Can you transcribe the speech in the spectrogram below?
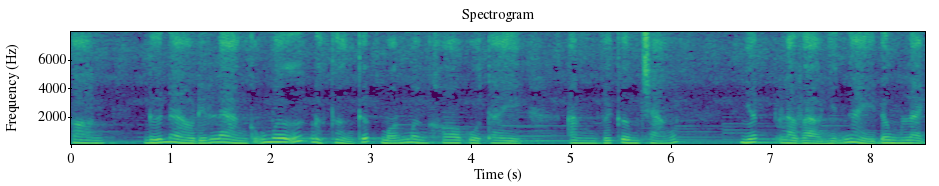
con Đứa nào đến làng cũng mơ ước được thưởng thức món măng kho của thầy ăn với cơm trắng, nhất là vào những ngày đông lạnh.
